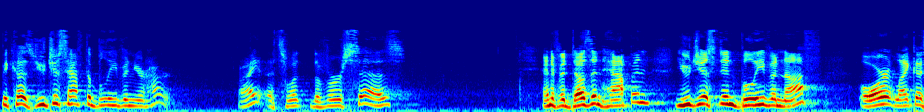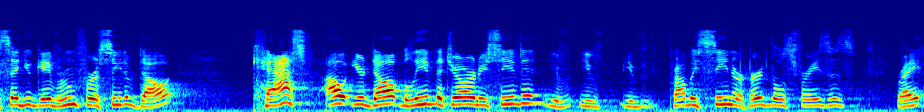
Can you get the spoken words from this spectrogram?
because you just have to believe in your heart. Right? That's what the verse says. And if it doesn't happen, you just didn't believe enough, or like I said, you gave room for a seed of doubt. Cast out your doubt, believe that you already received it. You've, you've, you've probably seen or heard those phrases, right,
